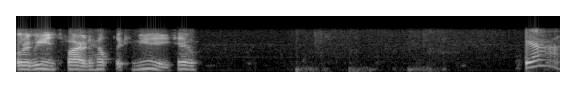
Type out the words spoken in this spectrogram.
Or to be inspired to help the community too. Yeah.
